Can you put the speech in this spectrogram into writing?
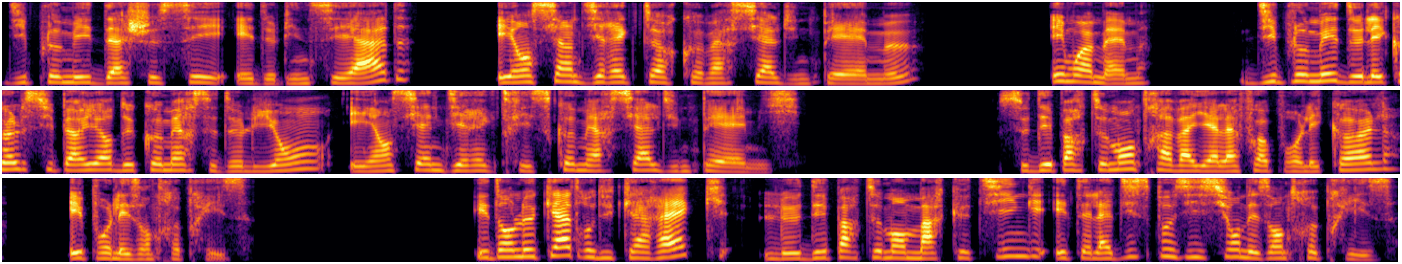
diplômé d'HEC et de l'INSEAD, et ancien directeur commercial d'une PME, et moi-même, diplômée de l'École supérieure de commerce de Lyon et ancienne directrice commerciale d'une PMI. Ce département travaille à la fois pour l'école et pour les entreprises. Et dans le cadre du CAREC, le département marketing est à la disposition des entreprises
